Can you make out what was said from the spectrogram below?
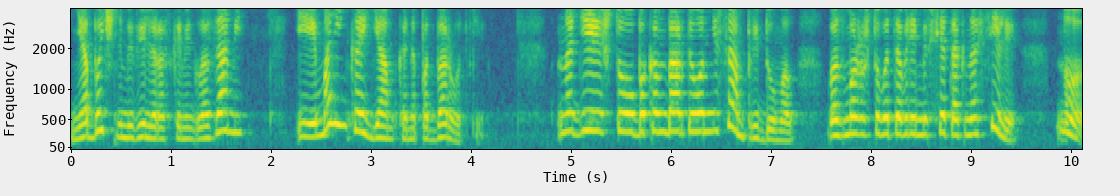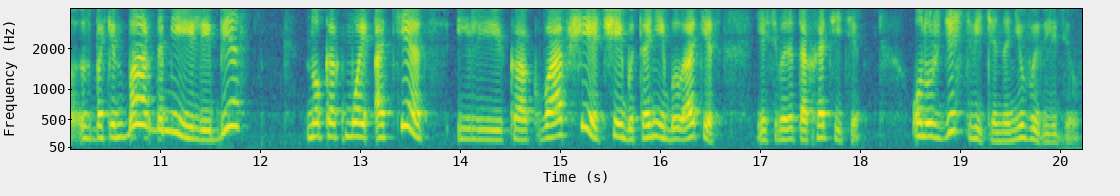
необычными веллеровскими глазами и маленькой ямкой на подбородке. Надеюсь, что бакенбарды он не сам придумал. Возможно, что в это время все так носили, но с бакенбардами или без. Но как мой отец, или как вообще чей бы то ни был отец, если вы это так хотите – он уж действительно не выглядел.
